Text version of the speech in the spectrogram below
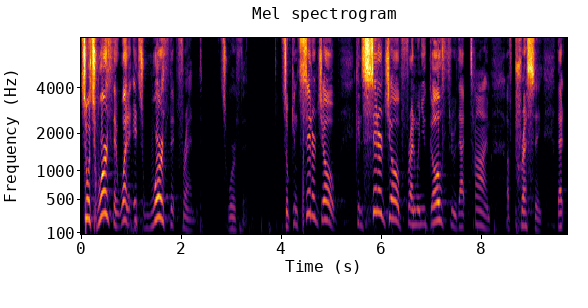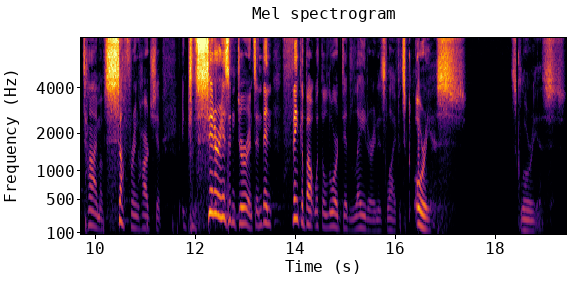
So it's worth it. What it's worth it, friend. It's worth it. So consider Job. Consider Job, friend, when you go through that time of pressing, that time of suffering hardship. Consider his endurance and then think about what the Lord did later in his life. It's glorious. It's glorious.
